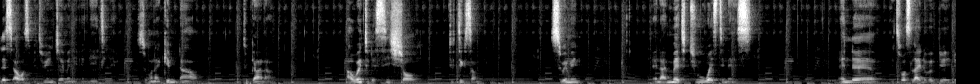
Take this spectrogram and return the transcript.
let's say I was between Germany and Italy. So when I came down to Ghana, I went to the seashore to take some swimming, and I met two Westerners, and uh, it was like they, they, they,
